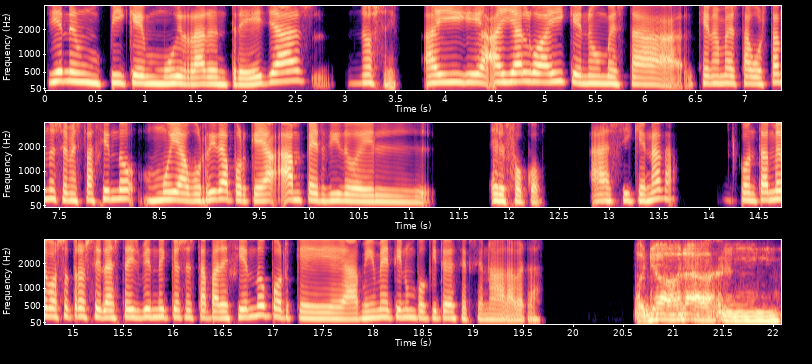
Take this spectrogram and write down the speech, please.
Tienen un pique muy raro entre ellas. No sé, hay, hay algo ahí que no, me está, que no me está gustando y se me está haciendo muy aburrida porque han perdido el, el foco. Así que nada, contadme vosotros si la estáis viendo y qué os está pareciendo porque a mí me tiene un poquito decepcionada, la verdad. Pues yo ahora mm,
